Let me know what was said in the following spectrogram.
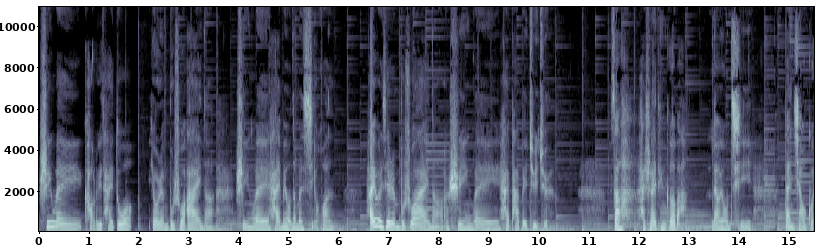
是因为考虑太多；有人不说爱呢，是因为还没有那么喜欢；还有一些人不说爱呢，是因为害怕被拒绝。算了，还是来听歌吧。梁咏琪，《胆小鬼》。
